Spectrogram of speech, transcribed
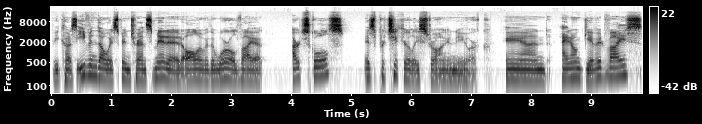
because even though it's been transmitted all over the world via art schools, it's particularly strong in New York. And I don't give advice.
